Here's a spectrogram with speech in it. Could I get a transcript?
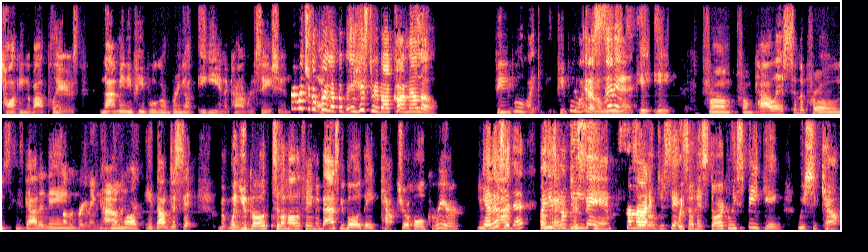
talking about players, not many people are going to bring up Iggy in the conversation. What you going to bring up in history about Carmelo? People like people like Melo, man. He he from from college to the pros. He's got a name. I was bringing in college. Mark, he, I'm just saying. But when you go to the Hall of Fame in basketball, they count your whole career. yeah, they said that. But okay, he's gonna just saying. Somebody. So I'm just saying. So historically speaking, we should count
